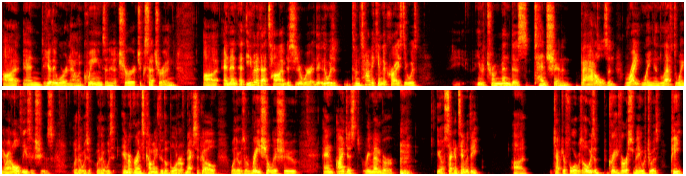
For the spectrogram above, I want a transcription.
uh, and here they were now in Queens and in a church, etc. And uh, and then at, even at that time, so you're aware, there, there was from the time he came to Christ, there was you know, tremendous tension and battles and right wing and left wing around all these issues. Whether it was whether it was immigrants coming through the border of Mexico, whether it was a racial issue, and I just remember, you know, Second Timothy, uh, chapter four was always a great verse for me, which was Pete,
